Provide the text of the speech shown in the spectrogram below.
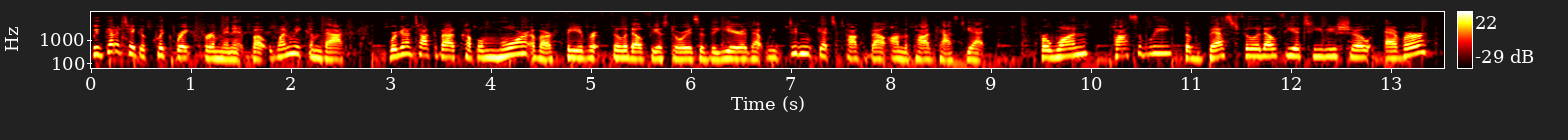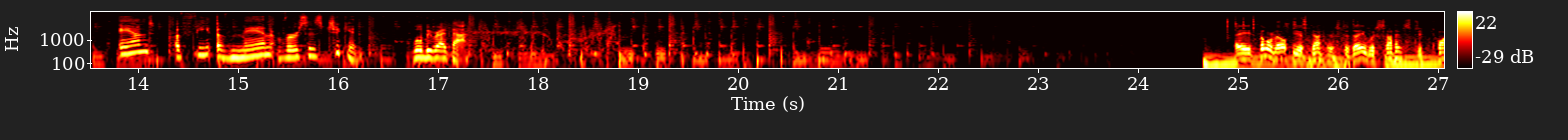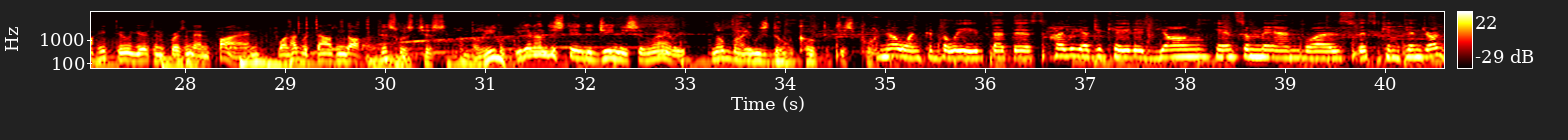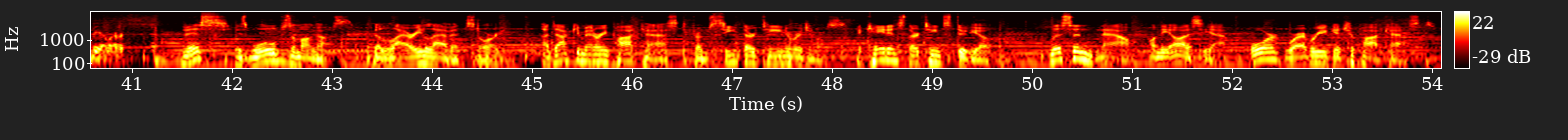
We've got to take a quick break for a minute, but when we come back, we're going to talk about a couple more of our favorite Philadelphia stories of the year that we didn't get to talk about on the podcast yet. For one, possibly the best Philadelphia TV show ever, and a feat of man versus chicken. We'll be right back. A Philadelphia dentist today was sentenced to 22 years in prison and fined $100,000. This was just unbelievable. You got to understand the genius in Larry. Nobody was doing coke at this point. No one could believe that this highly educated, young, handsome man was this kingpin drug dealer. This is Wolves Among Us, the Larry Lavin story, a documentary podcast from C13 Originals, a Cadence 13 studio. Listen now on the Odyssey app or wherever you get your podcasts.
